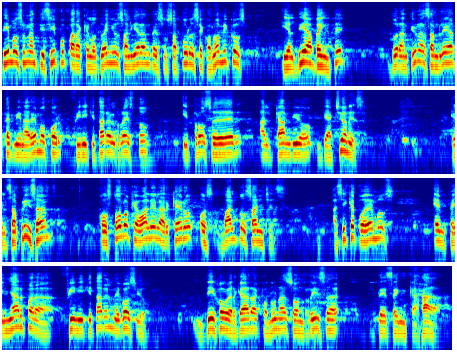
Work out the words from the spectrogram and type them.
Dimos un anticipo para que los dueños salieran de sus apuros económicos y el día 20, durante una asamblea, terminaremos por finiquitar el resto y proceder al cambio de acciones. El Saprisa costó lo que vale el arquero Osvaldo Sánchez. Así que podemos empeñar para finiquitar el negocio, dijo Vergara con una sonrisa desencajada.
